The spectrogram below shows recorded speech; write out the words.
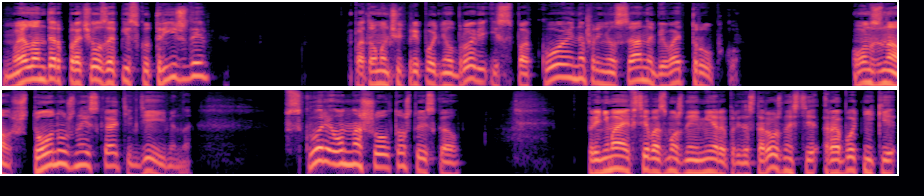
Меллендер прочел записку трижды, потом он чуть приподнял брови и спокойно принялся набивать трубку. Он знал, что нужно искать и где именно. Вскоре он нашел то, что искал. Принимая все возможные меры предосторожности, работники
